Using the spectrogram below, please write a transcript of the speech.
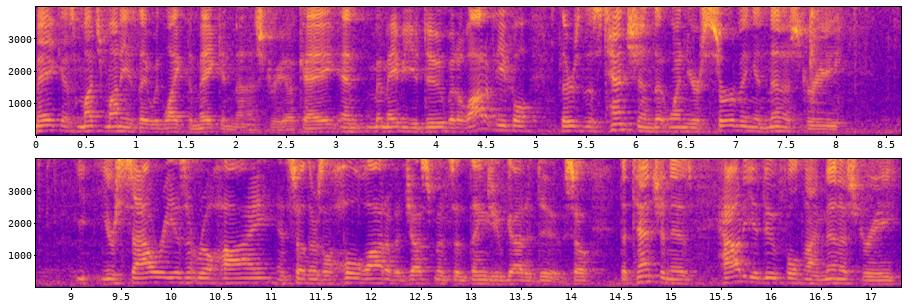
make as much money as they would like to make in ministry, okay? And maybe you do, but a lot of people, there's this tension that when you're serving in ministry, your salary isn't real high, and so there's a whole lot of adjustments and things you've got to do. So the tension is, how do you do full-time ministry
